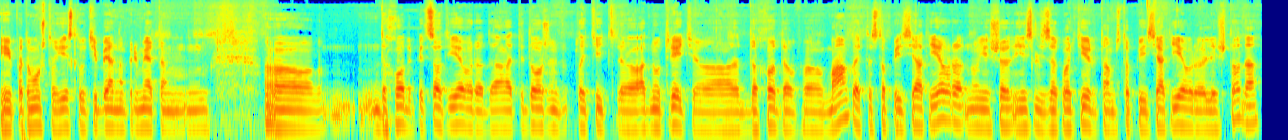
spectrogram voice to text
и потому что если у тебя, например, там э, доходы 500 евро, да, ты должен платить одну треть э, доходов банка, это 150 евро, ну еще если за квартиру там 150 евро или что, да,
